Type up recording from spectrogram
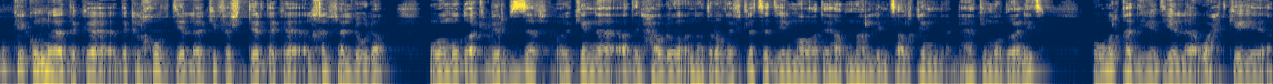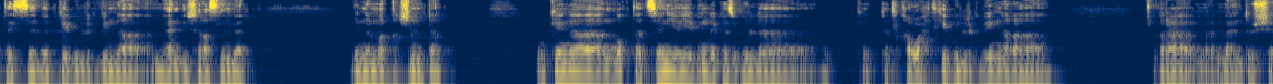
وكيكون داك داك الخوف ديال كيفاش دير داك الخلفة الأولى. هو موضوع كبير بزاف ولكن غادي نحاولوا نهضروا غير في ثلاثة ديال المواضيع هذا النهار اللي متعلقين بهذا الموضوع نيت. هو القضية ديال واحد كيعطي السبب كيقول لك بأن ما عنديش راس المال بأن ما نقدرش نبدأ. وكاينة النقطة الثانية هي بأنك تقول كتلقى واحد كيقول لك بأن راه راه ما عندوش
